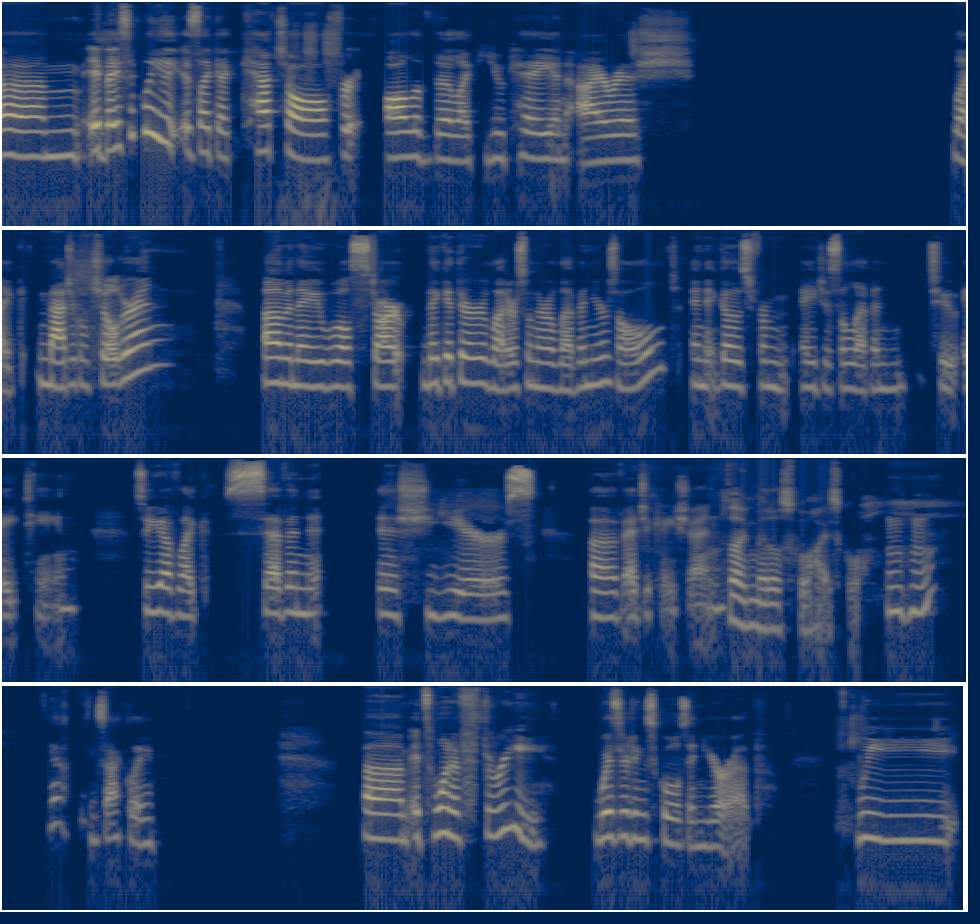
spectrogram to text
Um, it basically is like a catch-all for all of the like UK and Irish like magical children. Um, and they will start, they get their letters when they're 11 years old, and it goes from ages 11 to 18. So you have like seven ish years of education. So like middle school, high school. Mm-hmm. Yeah, exactly. Um, it's one of three wizarding schools in Europe. We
